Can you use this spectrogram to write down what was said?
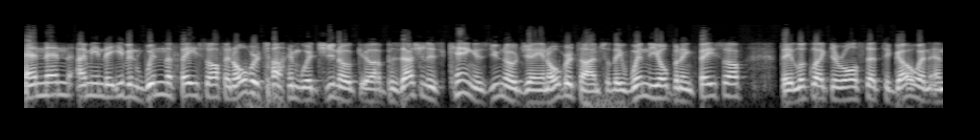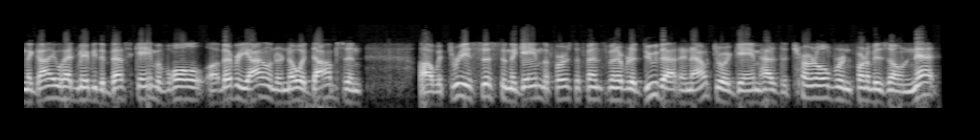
And then, I mean, they even win the face-off in overtime, which you know, uh, possession is king, as you know, Jay, in overtime. So they win the opening face-off. They look like they're all set to go, and and the guy who had maybe the best game of all of every Islander, Noah Dobson, uh, with three assists in the game, the first defenseman ever to do that in an outdoor game, has the turnover in front of his own net,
